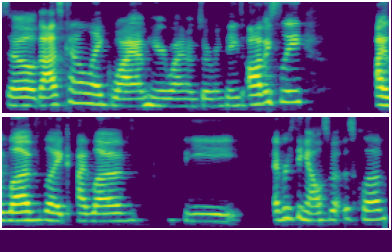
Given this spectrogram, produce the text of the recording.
So that's kind of like why I'm here, why I'm observing things. Obviously, I love like I love the everything else about this club.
